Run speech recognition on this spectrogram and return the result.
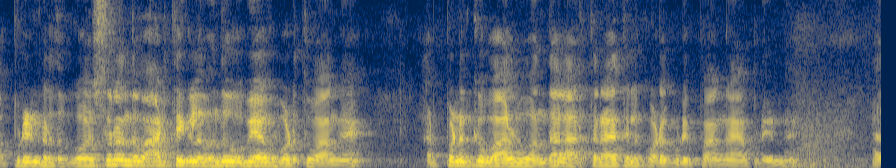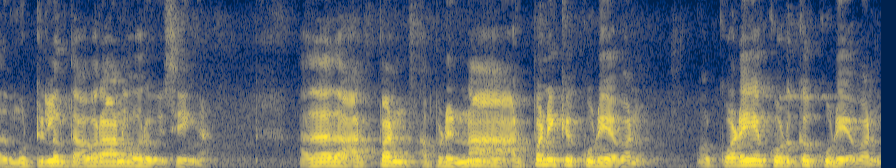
அப்படின்றதுக்கோசரம் அந்த வார்த்தைகளை வந்து உபயோகப்படுத்துவாங்க. அர்ப்பனுக்கு வாழ்வு வந்தால் அர்த்தராயத்தில் கொடை பிடிப்பாங்க அப்படின்னு. அது முற்றிலும் தவறான ஒரு விஷயங்க. அதாவது அர்ப்பன் அப்படின்னா அர்ப்பணிக்கக்கூடியவன் கொடையை கொடுக்கக்கூடியவன்.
